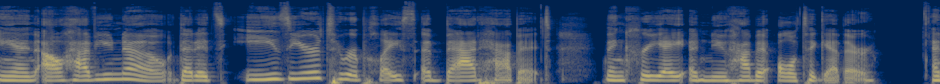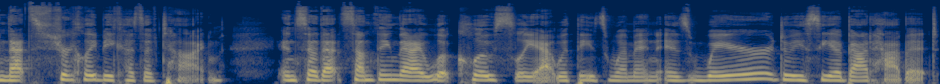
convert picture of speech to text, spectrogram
And I'll have you know that it's easier to replace a bad habit than create a new habit altogether. And that's strictly because of time. And so that's something that I look closely at with these women is where do we see a bad habit,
